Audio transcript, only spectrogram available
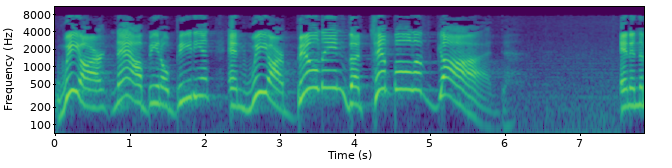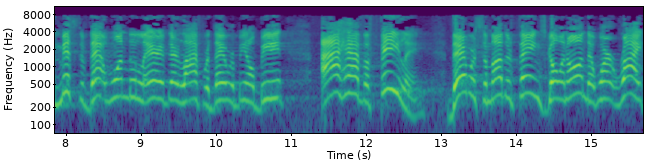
We are now being obedient and we are building the temple of God. And in the midst of that one little area of their life where they were being obedient, I have a feeling there were some other things going on that weren't right,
